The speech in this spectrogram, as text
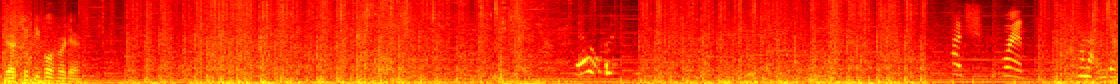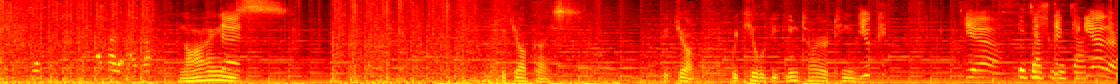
There are two people over there. No. I shrimp. I'm Good job, guys. Good job. We killed the entire team. You can. Yeah. Good we job, stick good job. together.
